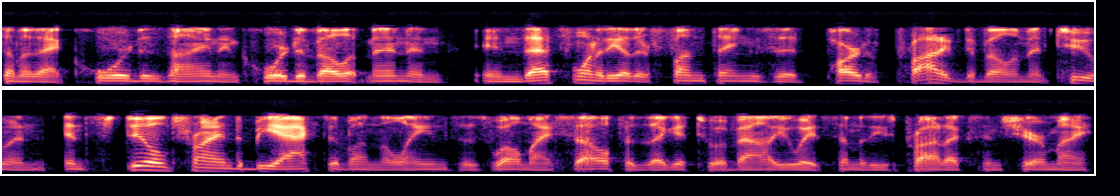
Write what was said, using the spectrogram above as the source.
some of that core design and core development, and and that's one of the other fun things that part of product development too, and and still trying to be active on the lanes as well myself as I get to evaluate some of these products and share my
